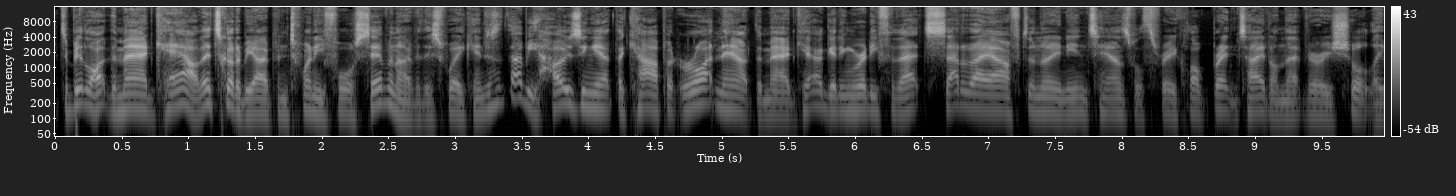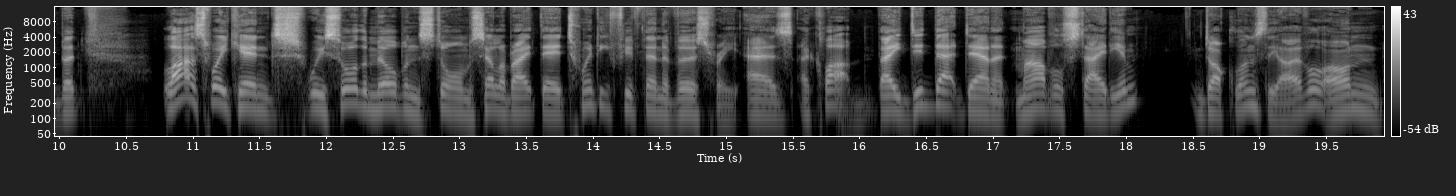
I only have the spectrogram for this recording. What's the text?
It's a bit like the Mad Cow. That's got to be open 24 7 over this weekend. Isn't it? They'll be hosing out the carpet right now at the Mad Cow, getting ready for that Saturday afternoon in Townsville, 3 o'clock. Brent Tate on that very shortly. But last weekend, we saw the Melbourne Storm celebrate their 25th anniversary as a club. They did that down at Marvel Stadium, Docklands, the Oval, on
